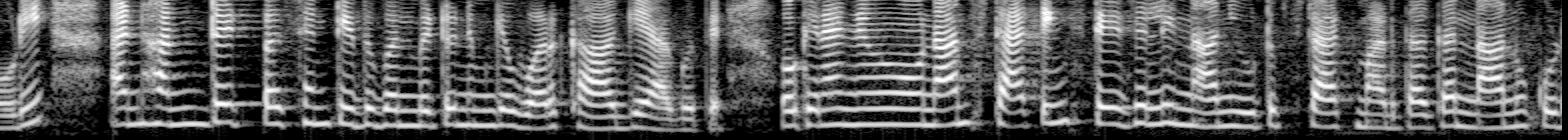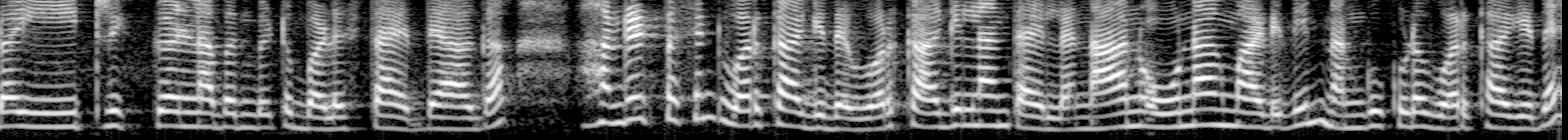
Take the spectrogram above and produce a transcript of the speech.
ನೋಡಿ ಆ್ಯಂಡ್ ಹಂಡ್ರೆಡ್ ಪರ್ಸೆಂಟ್ ಇದು ಬಂದುಬಿಟ್ಟು ನಿಮಗೆ ವರ್ಕ್ ಆಗೇ ಆಗುತ್ತೆ. ಓಕೆನಾ ನೀವು ನಾನು ಸ್ಟಾರ್ಟಿಂಗ್ ಸ್ಟೇಜಲ್ಲಿ ನಾನು ಯೂಟ್ಯೂಬ್ ಸ್ಟಾರ್ಟ್ ಮಾಡಿದಾಗ ನಾನು ಕೂಡ ಈ ಟ್ರಿಕ್ಗಳನ್ನ ಬಂದುಬಿಟ್ಟು ಬಳಸ್ತಾ ಇದ್ದೆ. ಆಗ ಹಂಡ್ರೆಡ್ ಪರ್ಸೆಂಟ್ ವರ್ಕ್ ಆಗಿದೆ. ವರ್ಕ್ ಆಗಿಲ್ಲ ಅಂತ ಇಲ್ಲ. ನಾನು ಓನಾಗಿ ಮಾಡಿದ್ದೀನಿ, ನನಗೂ ಕೂಡ ವರ್ಕ್ ಆಗಿದೆ.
